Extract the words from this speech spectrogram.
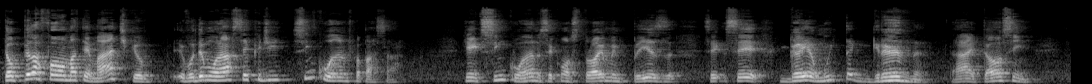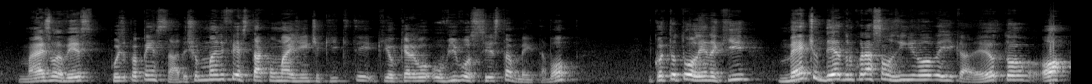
Então, pela forma matemática, eu, eu vou demorar cerca de 5 anos para passar. Gente, 5 anos você constrói uma empresa, você, você ganha muita grana. Tá? Então, assim, mais uma vez, coisa para pensar. Deixa eu me manifestar com mais gente aqui que, te, que eu quero ouvir vocês também, tá bom? Enquanto eu tô lendo aqui, mete o dedo no coraçãozinho de novo aí, cara. Eu tô, ó,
